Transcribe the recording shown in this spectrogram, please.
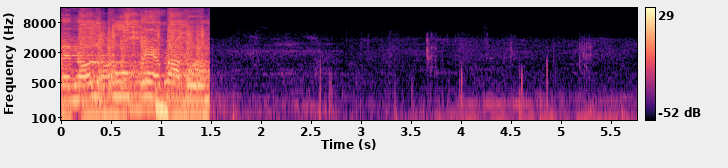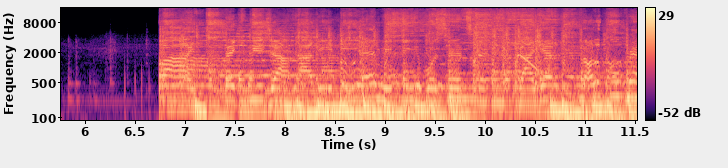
গায়ের নলকূপে বাবুর দেখবি যা খালি দিয়ে মিটিং বসেছে। গায়ের নলকূপে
